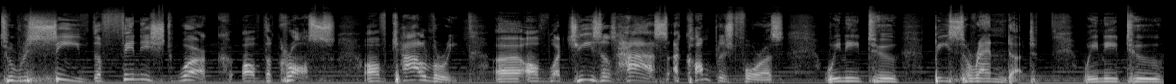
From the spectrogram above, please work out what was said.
to receive the finished work of the cross, of Calvary, uh, of what Jesus has accomplished for us, we need to be surrendered. We need to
